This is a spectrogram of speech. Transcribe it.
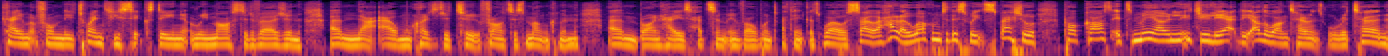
came from the 2016 remastered version. Um, that album credited to Francis Monkman. Um, Brian Hayes had some involvement, I think, as well. So, uh, hello, welcome to this week's special podcast. It's me only, Juliet. The other one, Terence, will return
